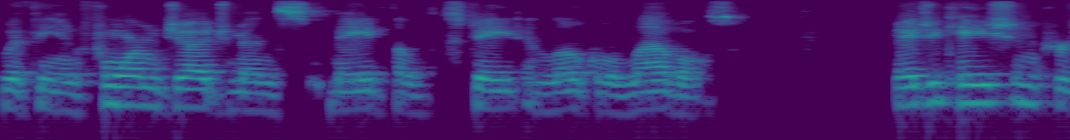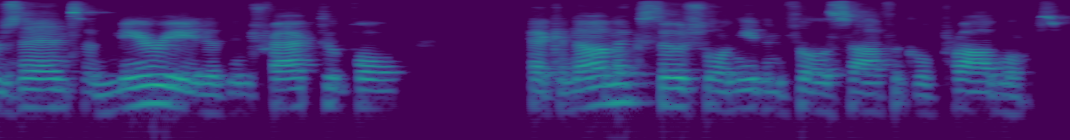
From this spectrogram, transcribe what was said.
with the informed judgments made at the state and local levels. Education presents a myriad of intractable economic, social, and even philosophical problems.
